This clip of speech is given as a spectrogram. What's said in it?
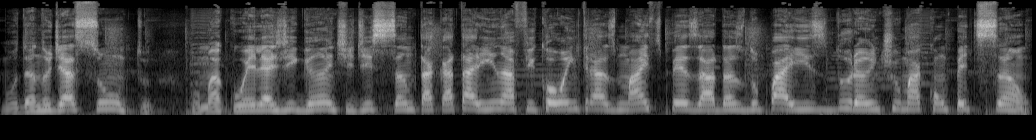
Mudando de assunto, uma coelha gigante de Santa Catarina ficou entre as mais pesadas do país durante uma competição.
